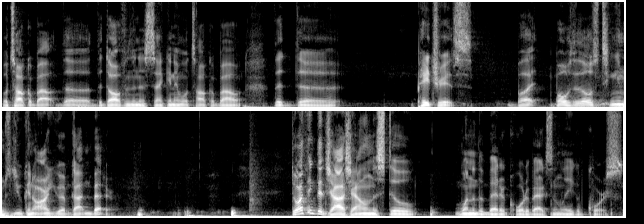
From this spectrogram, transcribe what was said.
We'll talk about the the Dolphins in a second, and we'll talk about the the Patriots. But both of those teams, you can argue, have gotten better. Do I think that Josh Allen is still one of the better quarterbacks in the league? Of course.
